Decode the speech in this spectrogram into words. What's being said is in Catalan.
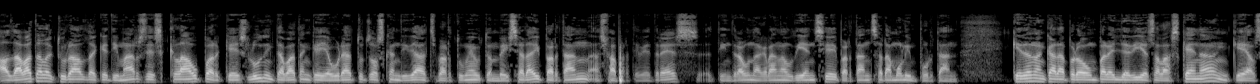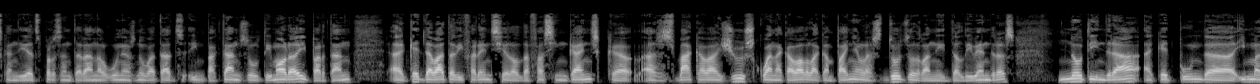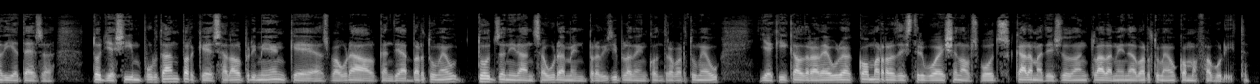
El debat electoral d'aquest dimarts és clau perquè és l'únic debat en què hi haurà tots els candidats. Bartomeu també hi serà i, per tant, es fa per TV3, tindrà una gran audiència i, per tant, serà molt important. Queden encara, però, un parell de dies a l'esquena en què els candidats presentaran algunes novetats impactants d'última hora i, per tant, aquest debat, a diferència del de fa cinc anys, que es va acabar just quan acabava la campanya, a les 12 de la nit del divendres, no tindrà aquest punt d'immediatesa. Tot i així important perquè serà el primer en què es veurà el candidat Bartomeu, tots aniran segurament, previsiblement, contra Bartomeu, i aquí caldrà veure com es redistribueixen els vots que ara mateix donen clarament a Bartomeu com a favorit.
